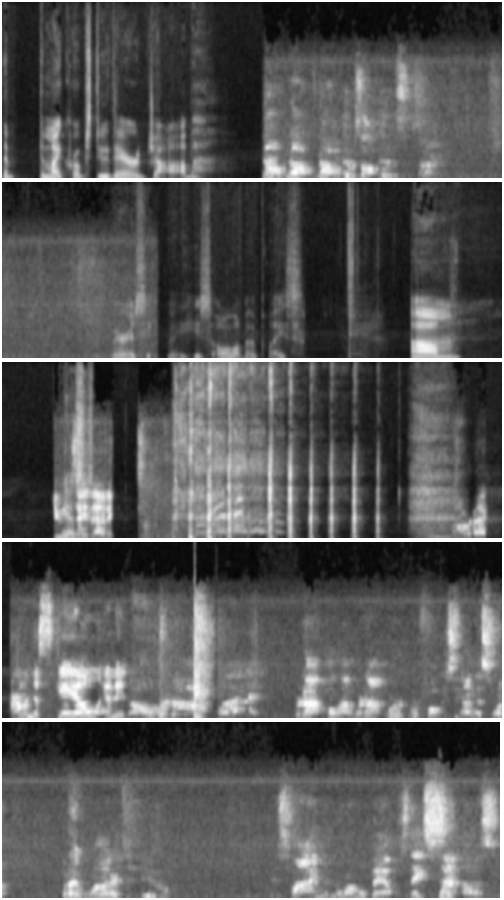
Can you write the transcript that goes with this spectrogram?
the, the microbes do their job. No, no, no. It was all. It was sorry. Where is he? He's all over the place. Um, You can Yes. say that. All right, we're on the scale, and it. No, we're not. What? We're not. Hold on. We're not. We're, we're focusing on this one. What I wanted to do is find the normal bales. They sent us.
